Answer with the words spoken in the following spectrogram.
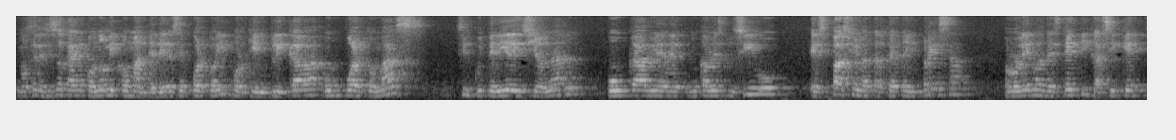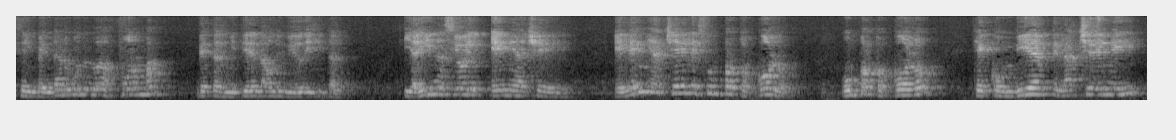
no se les hizo tan económico mantener ese puerto ahí porque implicaba un puerto más, circuitería adicional, un cable, un cable exclusivo, espacio en la tarjeta impresa, problemas de estética, así que se inventaron una nueva forma de transmitir el audio y video digital. Y ahí nació el MHL. El MHL es un protocolo, un protocolo que convierte el HDMI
